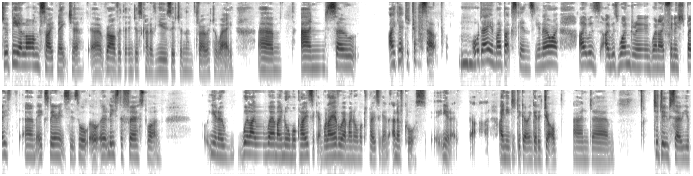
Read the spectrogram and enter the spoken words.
to be alongside nature uh, rather than just kind of use it and then throw it away. Um, and so I get to dress up mm. all day in my buckskins. You know, I I was I was wondering when I finished both um, experiences, or, or at least the first one, you know, will I wear my normal clothes again? Will I ever wear my normal clothes again? And of course, you know, I needed to go and get a job, and um, to do so, you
